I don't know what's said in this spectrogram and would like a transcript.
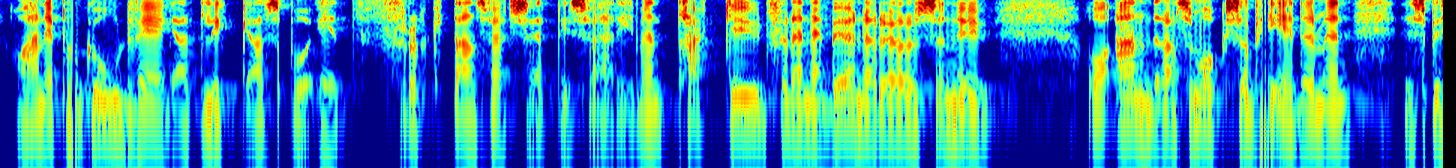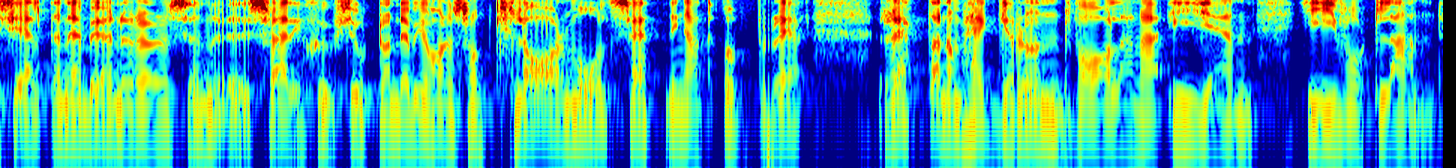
Och Han är på god väg att lyckas på ett fruktansvärt sätt i Sverige. Men tack Gud för den här bönerörelsen nu och andra som också beder, men speciellt den här bönerörelsen eh, Sverige 714 där vi har en sån klar målsättning att upprätta de här grundvalarna igen i vårt land.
